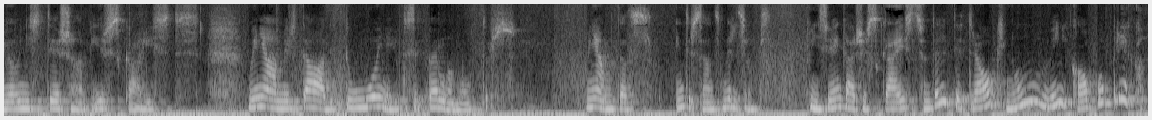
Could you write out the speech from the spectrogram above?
jo viņas tiešām ir skaistas. Viņām ir tādi toņi, tas ir perlamutrs. Viņām ir tāds interesants mirdzums. Viņas vienkārši ir skaistas, un tagad tie trauki, nu, viņi kalpo priekam.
